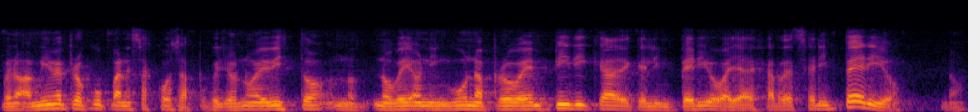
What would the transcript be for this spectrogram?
Bueno, a mí me preocupan esas cosas porque yo no he visto, no, no veo ninguna prueba empírica de que el imperio vaya a dejar de ser imperio, ¿no?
